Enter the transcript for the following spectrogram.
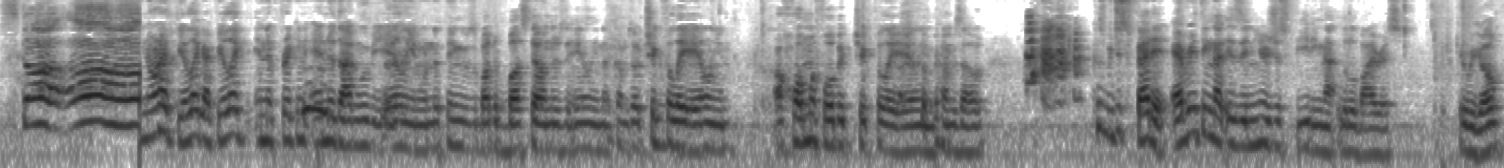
Stop. Oh. You know what I feel like? I feel like in the freaking end of that movie, Alien, when the thing was about to bust out and there's an alien that comes out, Chick fil A alien. A homophobic Chick fil A alien comes out. Because we just fed it. Everything that is in here is just feeding that little virus. Here we go.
